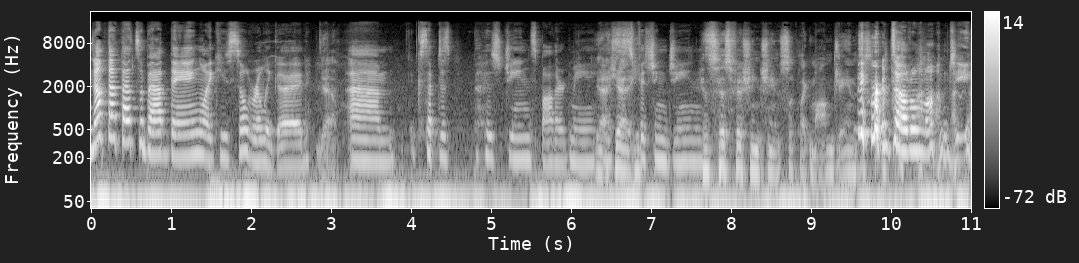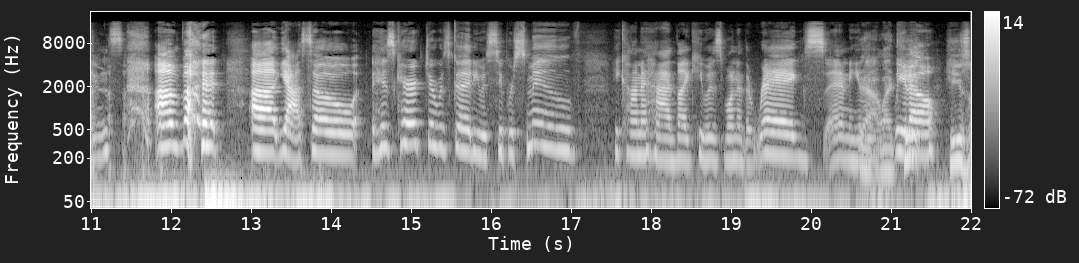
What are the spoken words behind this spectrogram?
not that that's a bad thing. Like, he's still really good. Yeah, Um, except his his jeans bothered me. Yeah, his yeah, he- fishing jeans. his his fishing jeans look like mom jeans. they were total mom jeans. Um, but uh, yeah, so his character was good. He was super smooth. He kind of had like he was one of the regs, and he, Yeah, like you he- know, he's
